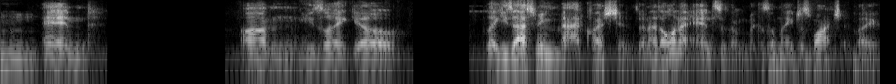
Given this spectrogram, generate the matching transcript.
Mhm. and um he's like yo like he's asking me mad questions and I don't want to answer them because I'm like just watch it like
